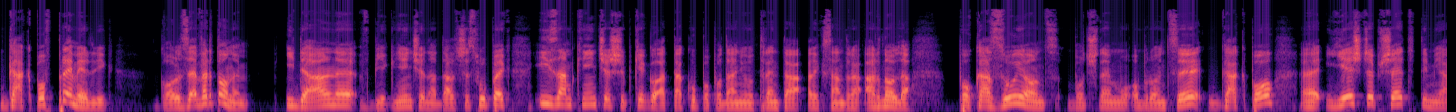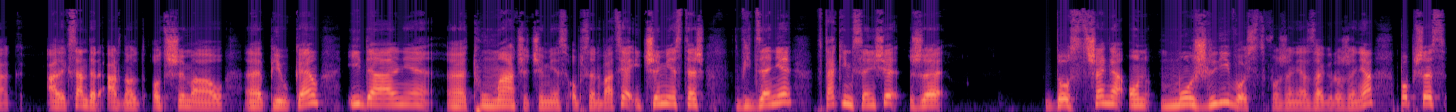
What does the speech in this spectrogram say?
Gakpo w Premier League gol z Evertonem. Idealne wbiegnięcie na dalszy słupek i zamknięcie szybkiego ataku po podaniu Trenta Aleksandra Arnolda pokazując bocznemu obrońcy Gakpo e, jeszcze przed tym jak Aleksander Arnold otrzymał e, piłkę, idealnie e, tłumaczy czym jest obserwacja i czym jest też widzenie w takim sensie, że dostrzega on możliwość stworzenia zagrożenia poprzez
